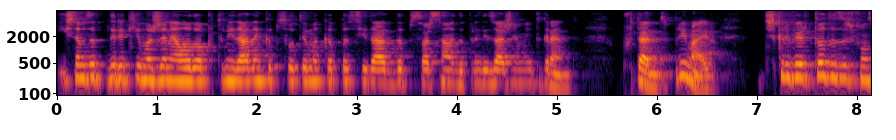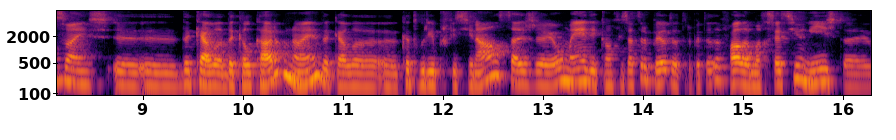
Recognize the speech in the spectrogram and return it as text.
E estamos a pedir aqui uma janela de oportunidade em que a pessoa tem uma capacidade de absorção e de aprendizagem muito grande. Portanto, primeiro, descrever todas as funções uh, daquela, daquele cargo, não é? Daquela uh, categoria profissional, seja é um médico, é um fisioterapeuta, é um terapeuta da fala, é uma recepcionista, é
